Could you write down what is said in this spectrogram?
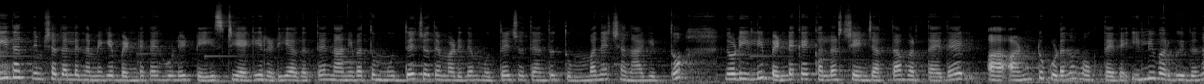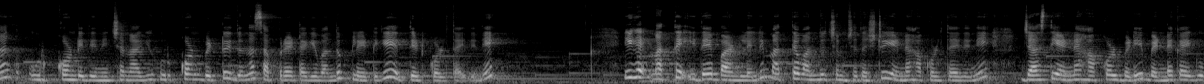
ಐದು ಹತ್ತು ನಿಮಿಷದಲ್ಲೇ ನಮಗೆ ಬೆಂಡೆಕಾಯಿ ಹುಳಿ ಟೇಸ್ಟಿಯಾಗಿ ರೆಡಿ ಆಗುತ್ತೆ ನಾನಿವತ್ತು ಮುದ್ದೆ ಜೊತೆ ಮಾಡಿದೆ. ಮುದ್ದೆ ಜೊತೆ ಅಂತೂ ತುಂಬಾ ಚೆನ್ನಾಗಿತ್ತು. ನೋಡಿ, ಇಲ್ಲಿ ಬೆಂಡೆಕಾಯಿ ಕಲರ್ ಚೇಂಜ್ ಆಗ್ತಾ ಬರ್ತಾ ಇದೆ. ಅಂಟು ಕೂಡ ಹೋಗ್ತಾ ಇದೆ. ಇಲ್ಲಿವರೆಗೂ ಇದನ್ನು ಹುರ್ಕೊಂಡಿದ್ದೀನಿ. ಚೆನ್ನಾಗಿ ಹುರ್ಕೊಂಡ್ಬಿಟ್ಟು ಇದನ್ನು ಸಪ್ರೇಟಾಗಿ ಒಂದು ಪ್ಲೇಟಿಗೆ ಎತ್ತಿಟ್ಕೊಳ್ತಾ ಇದ್ದೀನಿ. ಈಗ ಮತ್ತೆ ಇದೇ ಬಾಣಲೆಯಲ್ಲಿ ಮತ್ತೆ ಒಂದು ಚಮಚದಷ್ಟು ಎಣ್ಣೆ ಹಾಕ್ಕೊಳ್ತಾ ಇದ್ದೀನಿ. ಜಾಸ್ತಿ ಎಣ್ಣೆ ಹಾಕ್ಕೊಳ್ಬೇಡಿ ಬೆಂಡೆಕಾಯಿಗೂ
